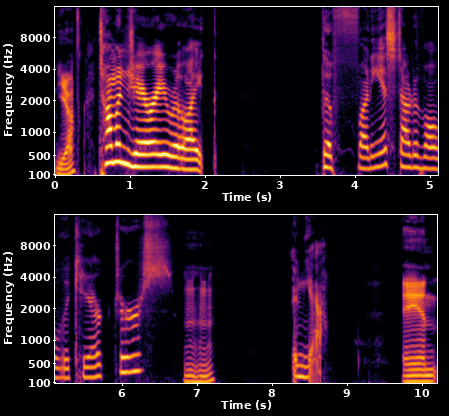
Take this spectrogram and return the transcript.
Yeah? Tom and Jerry were like the funniest out of all the characters. Mm-hmm. And yeah. And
